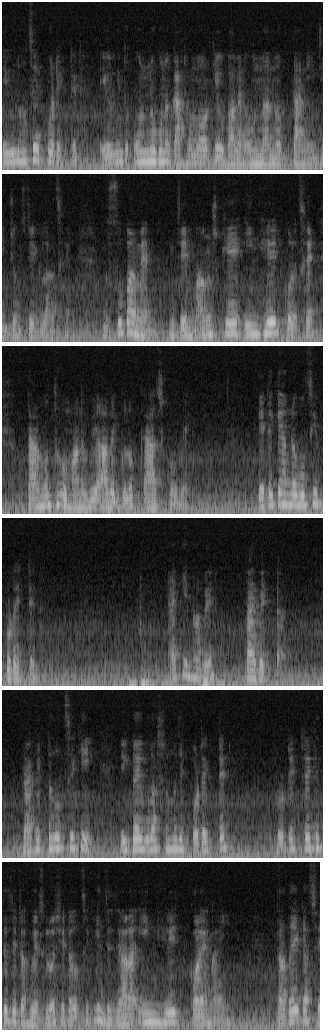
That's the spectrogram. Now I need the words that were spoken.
এগুলো হচ্ছে প্রোটেক্টেড এগুলো কিন্তু অন্য কোনো কাঠামোর কেউ পাবে না। অন্যান্য প্রাণী, জীবজন্তু যেগুলো আছে। কিন্তু সুপারম্যান যে মানুষকে ইনহেরিট করেছে, তার মধ্যেও মানবীয় আবেগগুলো কাজ করবে। এটাকে আমরা বলছি প্রোটেক্টেড একইভাবে প্রাইভেটটা প্রাইভেটটা হচ্ছে কি? এইটাই বলে আসলাম যে প্রোটেক্টেড প্রোটেক্টের ক্ষেত্রে যেটা হয়েছিল সেটা হচ্ছে কি যে যারা ইনহেরিট করে নাই, তাদের কাছে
